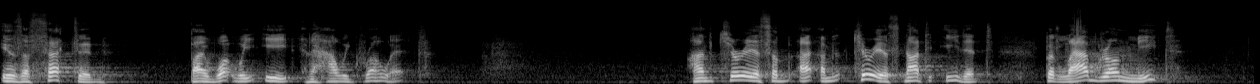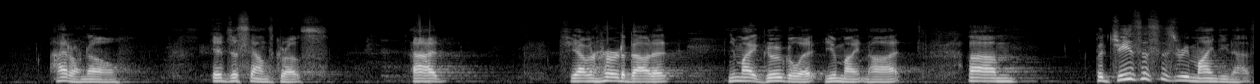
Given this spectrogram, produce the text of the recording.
is affected by what we eat and how we grow it. I'm curious, I'm curious not to eat it, but lab grown meat? I don't know. It just sounds gross. Uh, if you haven't heard about it, you might Google it, you might not. Um, but Jesus is reminding us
